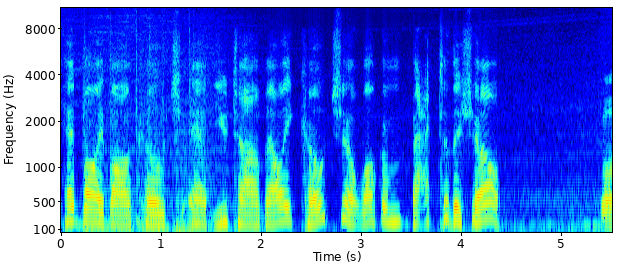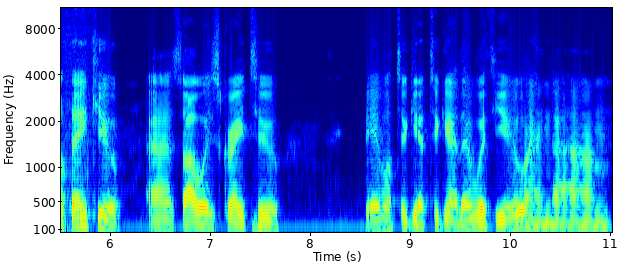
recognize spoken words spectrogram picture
head volleyball coach at Utah Valley. Coach, uh, welcome back to the show. Well, thank you. Uh, it's always great to be able to get together with you and um,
